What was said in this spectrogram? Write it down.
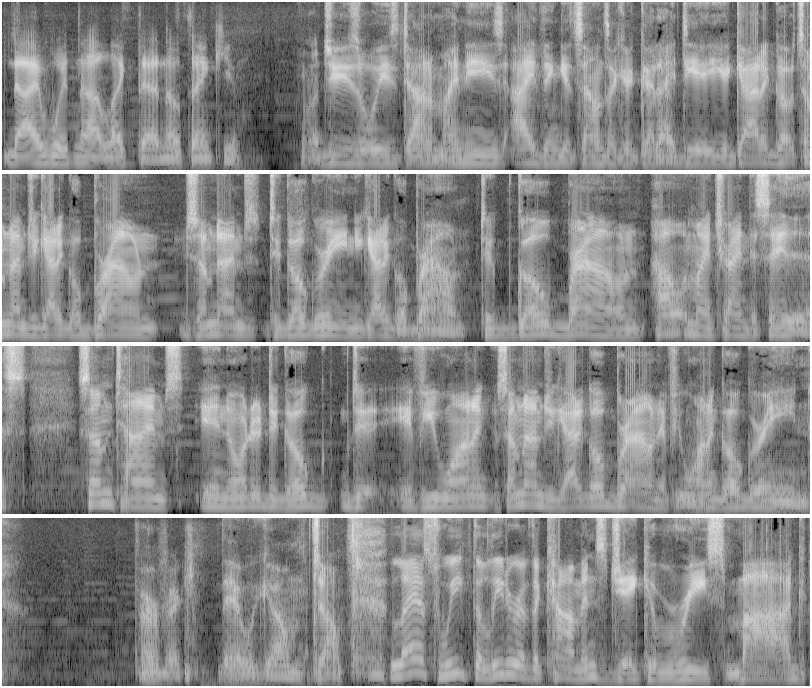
No, I would not like that. No, thank you. Well, geez Louise, down on my knees. I think it sounds like a good idea. You gotta go. Sometimes you gotta go brown. Sometimes to go green, you gotta go brown. To go brown, how am I trying to say this? Sometimes, in order to go, to, if you wanna, sometimes you gotta go brown if you wanna go green. Perfect. There we go. So, last week, the leader of the Commons, Jacob Rees Mogg,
